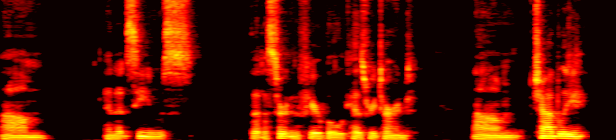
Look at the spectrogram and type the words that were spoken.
Um, and it seems that a certain Firbolg has returned. Um, Chadley,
